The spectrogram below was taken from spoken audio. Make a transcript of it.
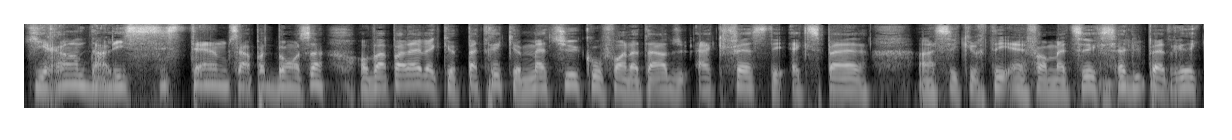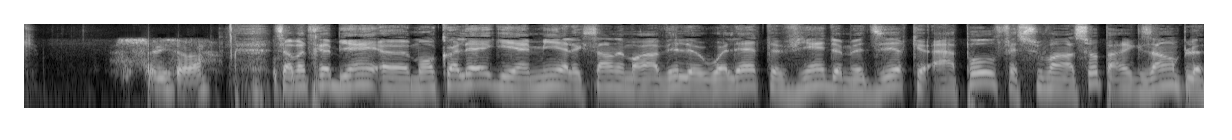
qui rentrent dans les systèmes, ça n'a pas de bon sens. On va parler avec Patrick Mathieu, cofondateur du Hackfest et expert en sécurité informatique. Salut Patrick. Salut, ça va? Ça va très bien. Euh, mon collègue et ami Alexandre Moraville-Wallet vient de me dire que Apple fait souvent ça. Par exemple,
